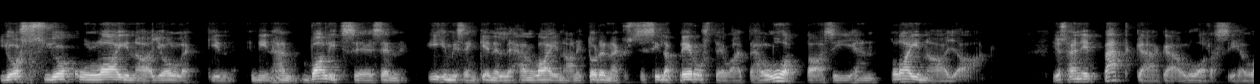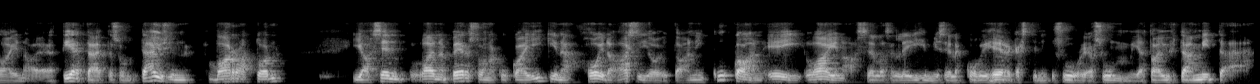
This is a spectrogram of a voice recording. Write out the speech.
jos joku lainaa jollekin, niin hän valitsee sen ihmisen, kenelle hän lainaa, niin todennäköisesti sillä perusteella, että hän luottaa siihen lainaajaan. Jos hän ei pätkääkään luota siihen lainaajaan ja tietää, että se on täysin varaton ja sen lainan persona, kuka ei ikinä hoida asioitaan, niin kukaan ei lainaa sellaiselle ihmiselle kovin herkästi niin kuin suuria summia tai yhtään mitään,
